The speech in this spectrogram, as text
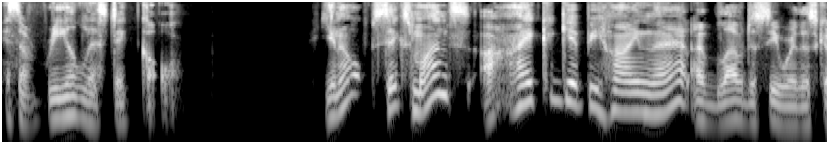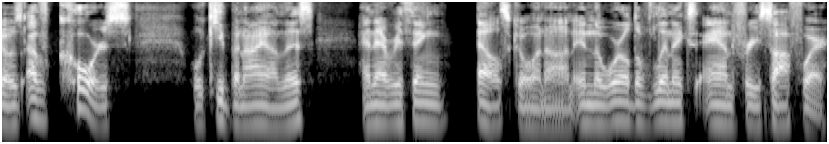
is a realistic goal. You know, six months, I could get behind that. I'd love to see where this goes. Of course, we'll keep an eye on this and everything else going on in the world of Linux and free software.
